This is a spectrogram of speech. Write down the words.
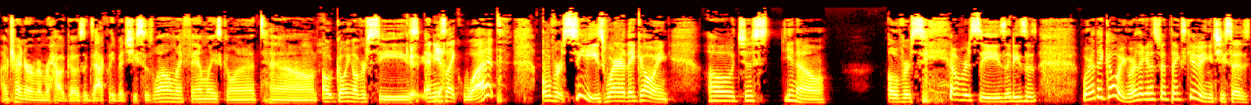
I'm trying to remember how it goes exactly, but she says, "Well, my family's going out of town. Oh, going overseas." And he's Yeah. like, "What? Overseas? Where are they going?" Oh, just you know, overseas. overseas. And he says, "Where are they going? Where are they going to spend Thanksgiving?" And she says,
